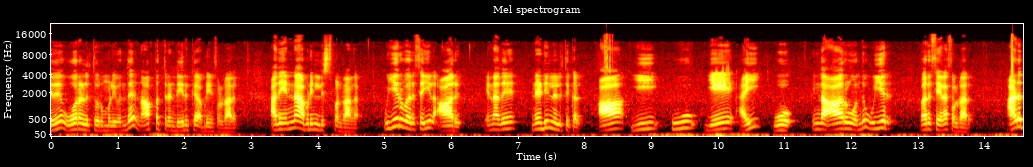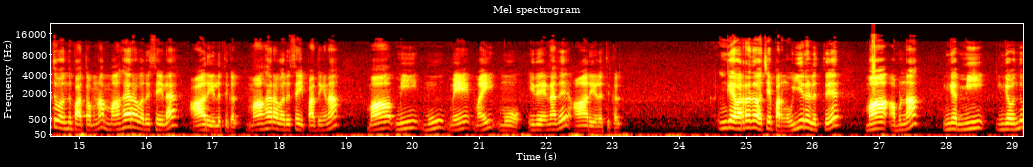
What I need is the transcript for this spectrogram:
எது? ஓரெழுத்து ஒரு மொழி வந்து நாற்பத்தி ரெண்டு இருக்குது அப்படின்னு சொல்கிறாரு அது என்ன அப்படின்னு லிஸ்ட் பண்ணுறாங்க உயிர் வரிசையில் ஆறு. என்னது? நெடில் எழுத்துக்கள். ஆ இ உ ஏ ஐ ஓ. இந்த ஆறும் வந்து உயிர் வரிசையில் சொல்கிறாரு அடுத்து வந்து பார்த்தோம்னா மகர வரிசையில் ஆறு எழுத்துக்கள். மகர வரிசை பார்த்தீங்கன்னா மா மீ மு மே மை மோ. இது என்னது? ஆறு எழுத்துக்கள். இங்கே வர்றதை வச்சே பாருங்கள் உயிரெழுத்து மா அப்படின்னா இங்கே மீ இங்கே வந்து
